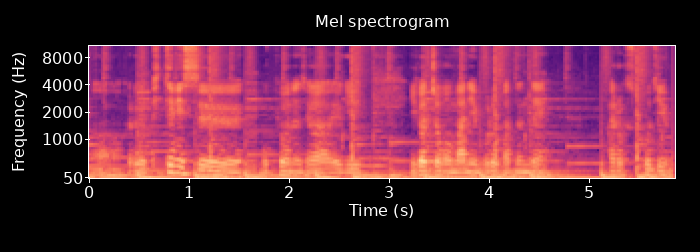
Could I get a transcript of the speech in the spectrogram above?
어, 그리고 피트니스 목표는 제가 여기 이것저것 많이 물어봤는데 하이록스 포디움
